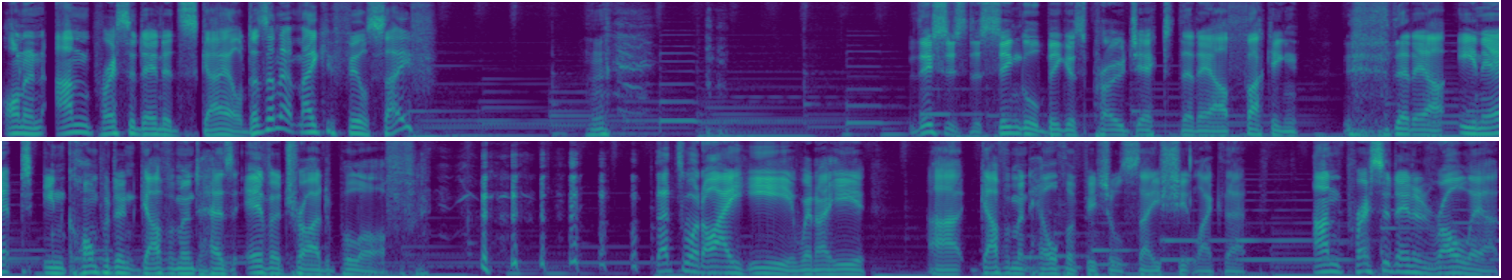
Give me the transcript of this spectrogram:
on an unprecedented scale. Doesn't that make you feel safe? this is the single biggest project that our fucking, that our inept, incompetent government has ever tried to pull off. That's what I hear when I hear uh, government health officials say shit like that. Unprecedented rollout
